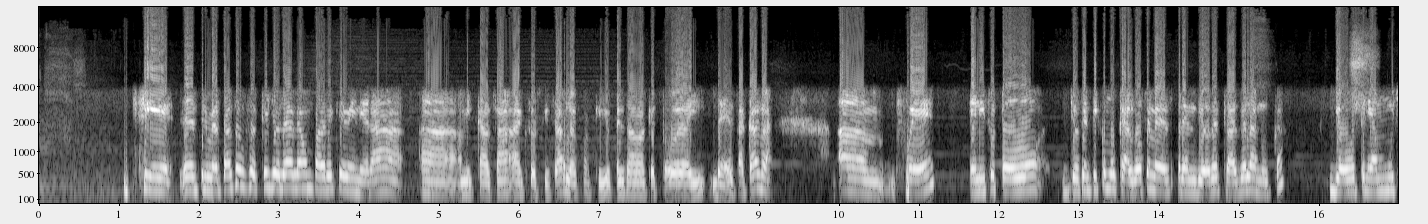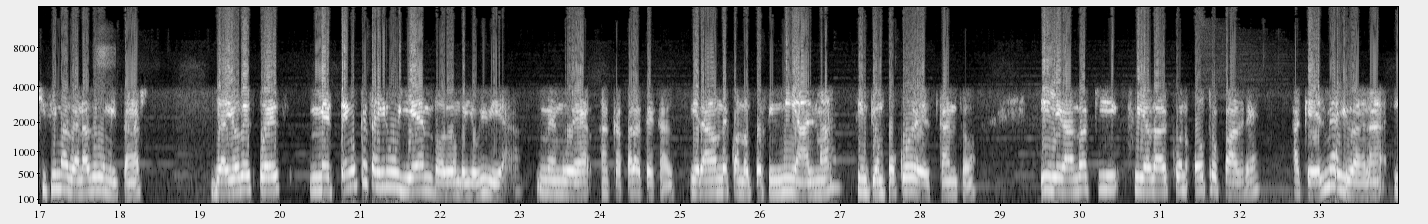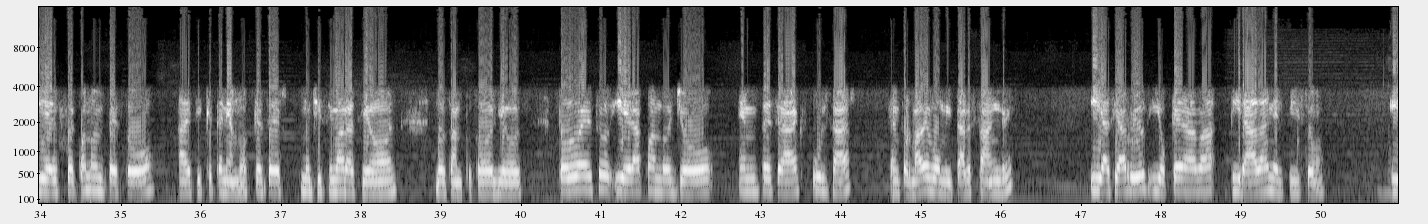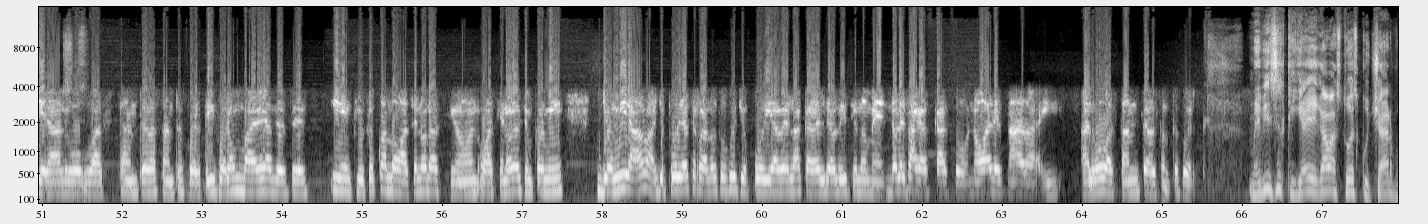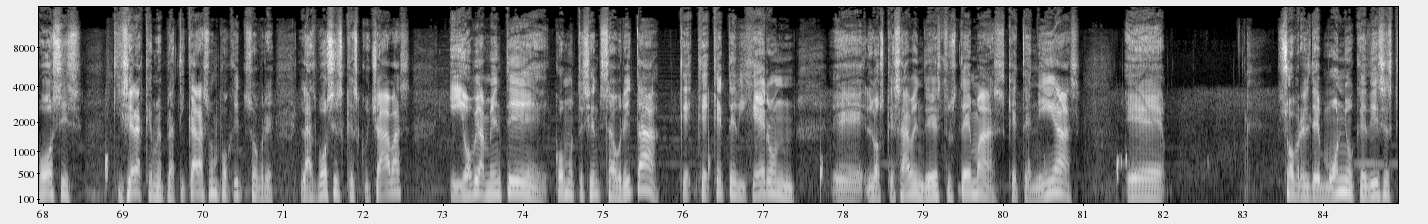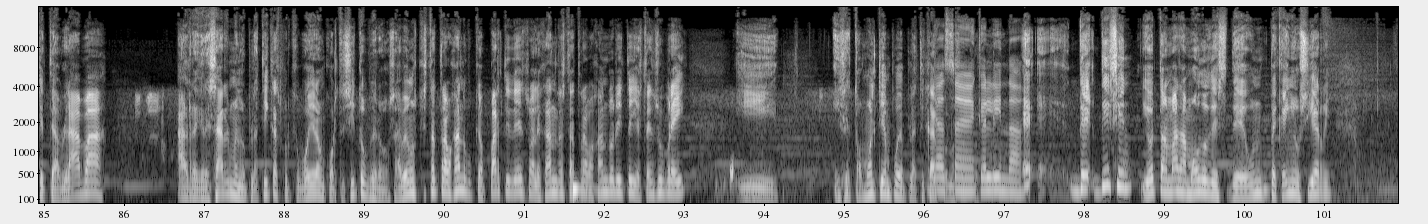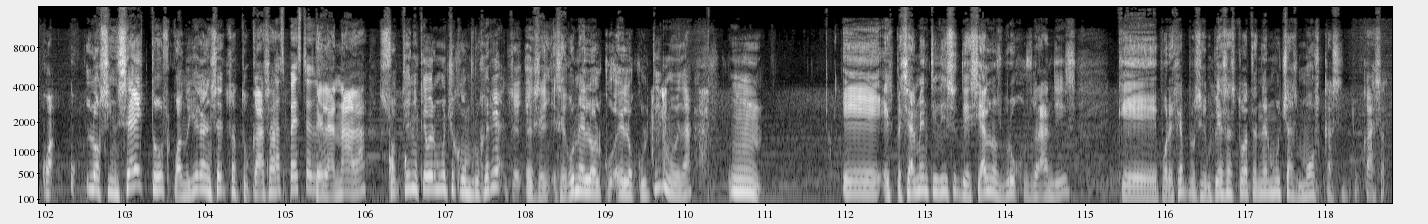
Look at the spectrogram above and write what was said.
Sí, el primer paso fue que yo le hablé a un padre que viniera a, a mi casa a exorcizarla, porque yo pensaba que todo era ahí de esa casa. Am, fue, él hizo todo, yo sentí como que algo se me desprendió detrás de la nuca. Yo tenía muchísimas ganas de vomitar. Ya yo después me tengo que salir huyendo de donde yo vivía. Me mudé acá para Texas y era donde cuando por fin mi alma sintió un poco de descanso. Y llegando aquí fui a hablar con otro padre a que él me ayudara y él fue cuando empezó a decir que teníamos que hacer muchísima oración, los santos óleos, todo eso y era cuando yo empecé a expulsar en forma de vomitar sangre y hacía ruidos y yo quedaba tirada en el piso y era algo bastante, bastante fuerte y fueron varias veces y incluso cuando hacen oración o hacían oración por mí, yo miraba, yo podía cerrar los ojos, yo podía ver la cara del diablo diciéndome, no les hagas caso, no vales nada y algo bastante, bastante fuerte. Me dices que ya llegabas tú a escuchar voces. Quisiera que me platicaras un poquito sobre las voces que escuchabas y obviamente cómo te sientes ahorita. ¿Qué, qué- qué te dijeron eh, los que saben de estos temas que tenías? Eh, sobre el demonio que dices que te hablaba. Al regresar me lo platicas porque voy a ir a un cortecito, pero sabemos que está trabajando porque aparte de eso Alejandra está trabajando ahorita y está en su break y, y se tomó el tiempo de platicar Ya con sé, nosotros. qué linda. Eh, eh, de- dicen, y otra más a modo de, de un pequeño cierre, los insectos, cuando llegan insectos a tu casa, Las pestes, de ¿no? la nada, son- tienen que ver mucho con brujería, eh, se- según el, el ocultismo, ¿verdad? Mm, eh, especialmente dice- decían los brujos grandes que, por ejemplo, si empiezas tú a tener muchas moscas en tu casa,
